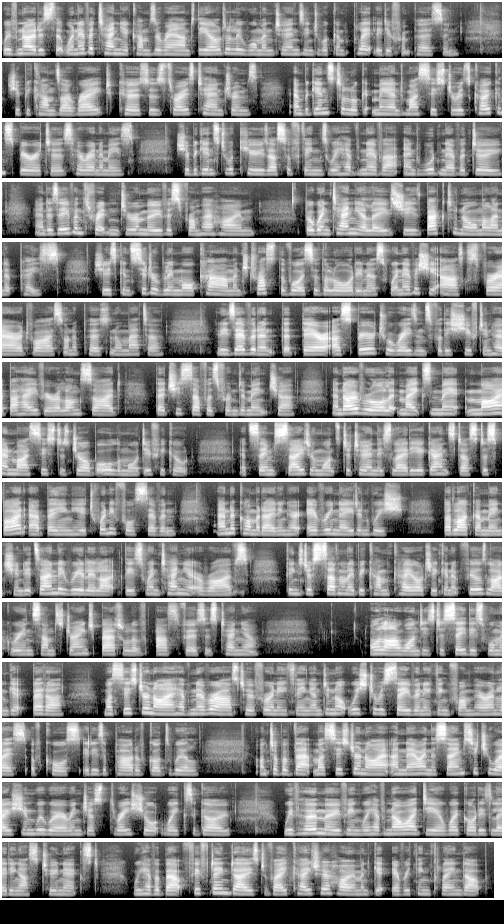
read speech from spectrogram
We've noticed that whenever Tanya comes around, the elderly woman turns into a completely different person. She becomes irate, curses, throws tantrums, and begins to look at me and my sister as co conspirators, her enemies. She begins to accuse us of things we have never and would never do, and has even threatened to remove us from her home. But when Tanya leaves, she is back to normal and at peace. She is considerably more calm and trusts the voice of the Lord in us whenever she asks for our advice on a personal matter. It is evident that there are spiritual reasons for this shift in her behaviour alongside that she suffers from dementia, and overall it makes me, my and my sister's job all the more difficult. It seems Satan wants to turn this lady against us, despite our being here 24 7 and accommodating her every need and wish. But like I mentioned, it's only really like this when Tanya arrives. Things just suddenly become chaotic, and it feels like we're in some strange battle of us versus Tanya. All I want is to see this woman get better. My sister and I have never asked her for anything and do not wish to receive anything from her unless, of course, it is a part of God's will. On top of that, my sister and I are now in the same situation we were in just three short weeks ago. With her moving, we have no idea where God is leading us to next. We have about 15 days to vacate her home and get everything cleaned up.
